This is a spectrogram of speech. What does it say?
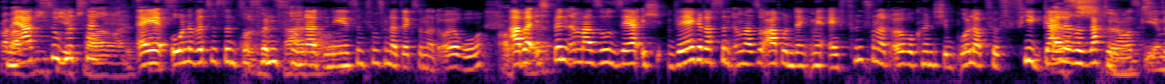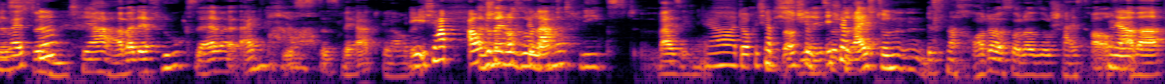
Aber mehr zu bezahlen. Ey, ohne Witz, es sind so Unbezahlbar, 500, nee, es sind 500, 600 Euro. Okay. Aber ich bin immer so sehr, ich wäge das dann immer so ab und denke mir, ey, 500 Euro könnte ich im Urlaub für viel geilere Das Sachen stimmt, ausgeben, das weißt stimmt. Ja, aber der Flug selber, eigentlich ist es das wert, glaube du? ich. Ich habe auch also schon wenn du so gedacht, lange fliegst, weiß ich nicht. ja, doch, ich habe es auch schon, ich so drei Stunden bis nach Rhodos oder so, scheiß drauf. Ja. Aber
